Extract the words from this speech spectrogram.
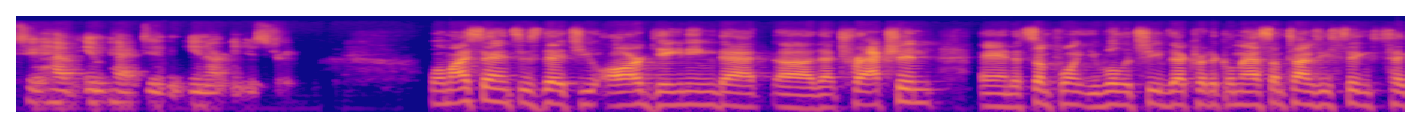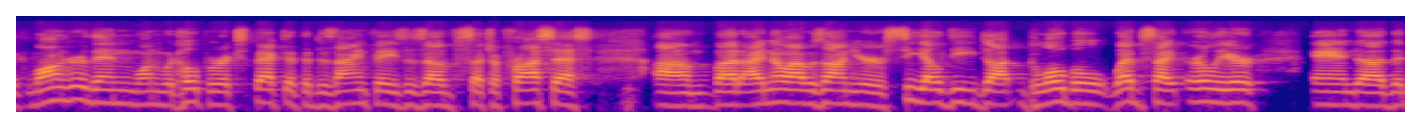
to have impact in, in our industry. Well, my sense is that you are gaining that uh, that traction, and at some point you will achieve that critical mass. Sometimes these things take longer than one would hope or expect at the design phases of such a process. Um, but I know I was on your CLD.global website earlier, and uh, the,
